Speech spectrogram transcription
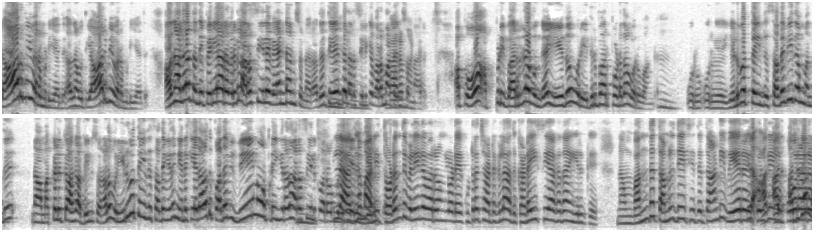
யாருமே வர முடியாது. அதாவது யாருமே வர முடியாது. அதனாலதான் தந்தை பெரியார் அவர்கள் அரசியலே வேண்டாம்னு சொன்னார். அதாவது தேர்தல் அரசியலுக்கு வரமாட்டேன்னு சொன்னாரு. அப்போ அப்படி வர்றவங்க ஏதோ ஒரு எதிர்பார்ப்போட தான் வருவாங்க. ஒரு ஒரு எழுபத்தைந்து சதவீதம் வந்து நான் மக்களுக்காக அப்படின்னு சொன்னாலும் ஒரு இருபத்தைந்து சதவீதம் எனக்கு ஏதாவது பதவி வேணும் அப்படிங்கறத அரசியலுக்கு வரவங்க தொடர்ந்து வெளியில வரவங்களுடைய குற்றச்சாட்டுகள் அது கடைசியாக தான் இருக்கு. நம் வந்த தமிழ் தேசியத்தை தாண்டி வேற போறாரு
